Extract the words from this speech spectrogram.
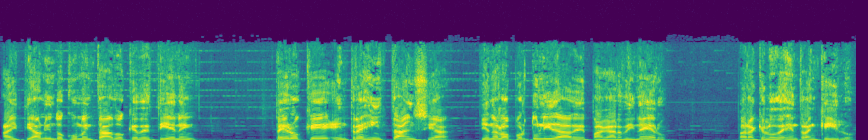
haitiano indocumentado que detienen, pero que en tres instancias tiene la oportunidad de pagar dinero para que lo dejen tranquilo.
